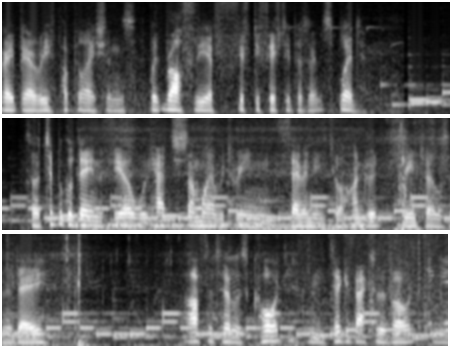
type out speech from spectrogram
Great Barrier Reef populations with roughly a 50-50% split. So a typical day in the field we catch somewhere between 70 to 100 green turtles in a day. After the turtle is caught, we take it back to the boat, we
